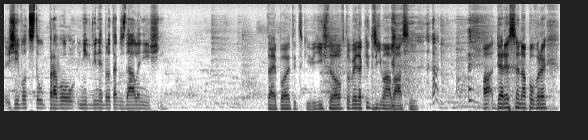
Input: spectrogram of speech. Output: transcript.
život s tou pravou nikdy nebyl tak vzdálenější. To je poetický, vidíš to? V tobě taky dřímá básník. A dere se na povrch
